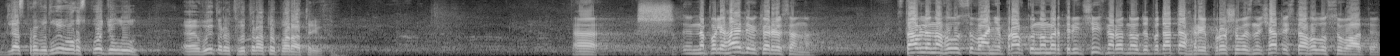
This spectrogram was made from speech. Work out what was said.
для справедливого розподілу е, витрат витрат операторів. Е, Наполягаєте, Вікторія Олександровна? Ставлю на голосування правку номер 36 народного депутата Гриб. Прошу визначатись та голосувати.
